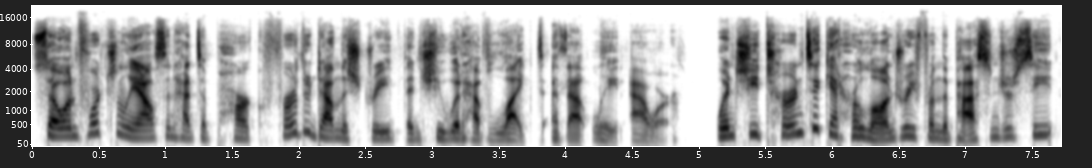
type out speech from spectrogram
So unfortunately, Alison had to park further down the street than she would have liked at that late hour. When she turned to get her laundry from the passenger seat,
